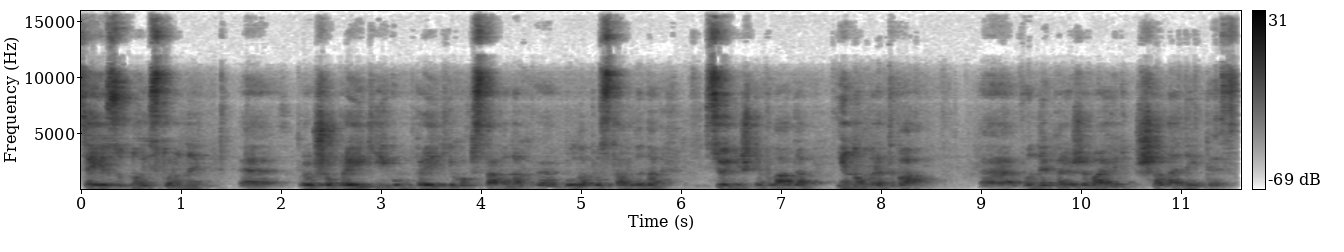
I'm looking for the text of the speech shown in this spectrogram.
Це є з одної сторони, е, про що при, які, при яких обставинах була поставлена сьогоднішня влада. І номер два, вони переживають шалений тиск.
